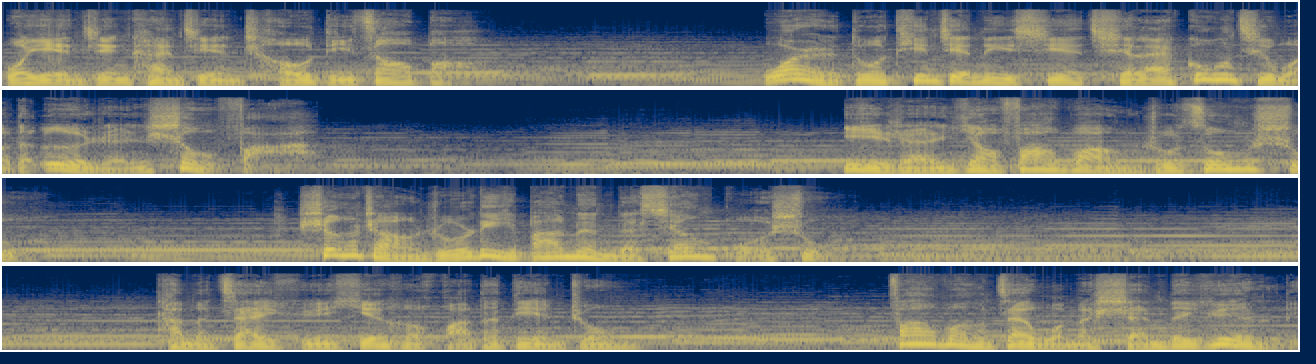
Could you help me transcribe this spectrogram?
我眼睛看见仇敌遭报，我耳朵听见那些起来攻击我的恶人受罚。一人要发旺如棕树，生长如利巴嫩的香柏树。他们栽于耶和华的殿中，发旺在我们神的院里。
